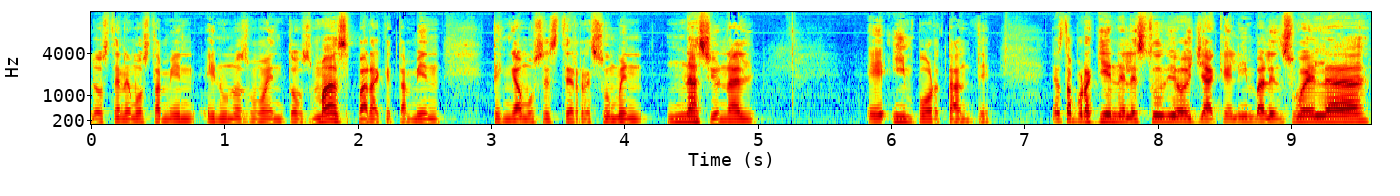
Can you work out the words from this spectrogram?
los tenemos también en unos momentos más para que también tengamos este resumen nacional eh, importante. Está por aquí en el estudio Jacqueline Valenzuela,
